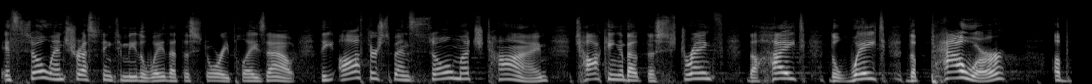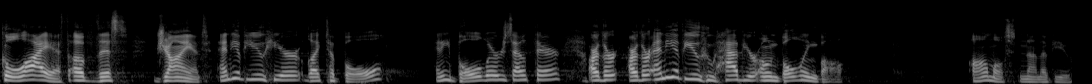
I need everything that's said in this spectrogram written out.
It's so interesting to me the way that the story plays out. The author spends so much time talking about the strength, the height, the weight, the power of Goliath, of this giant. Any of you here like to bowl? Any bowlers out there? Are there, are there any of you who have your own bowling ball? Almost none of you.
